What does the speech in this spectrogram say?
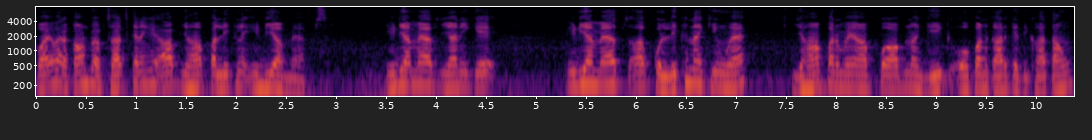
फाइवर अकाउंट पर आप सर्च करेंगे, आप यहाँ पर लिख लें इंडिया मैप्स इंडिया मैप्स यानी कि इंडिया मैप्स आपको लिखना क्यों है? यहाँ पर मैं आपको अपना गीक ओपन करके दिखाता हूँ।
